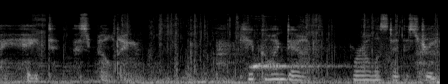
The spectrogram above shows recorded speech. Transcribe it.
hate this building. Keep going down. We're almost at the street.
